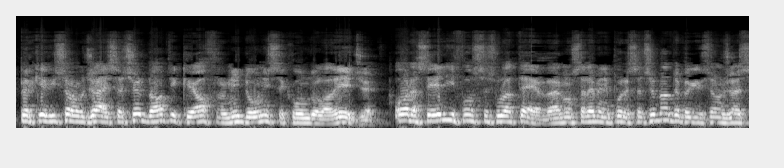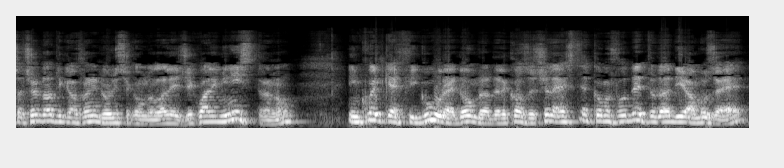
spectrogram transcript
perché vi sono già i sacerdoti che offrono i doni secondo la legge. Ora, se egli fosse sulla terra, non sarebbe neppure sacerdote, perché vi sono già i sacerdoti che offrono i doni secondo la legge, i quali ministrano in quel che è figura ed ombra delle cose celesti, come fu detto da Dio a Mosè,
